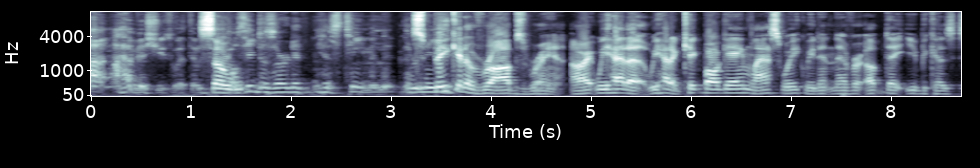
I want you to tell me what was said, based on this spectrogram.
I, I have issues with him So- because he deserted his team and their need- Speaking of Rob's rant, all right, we had a we had a kickball game last week. We didn't ever update you because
